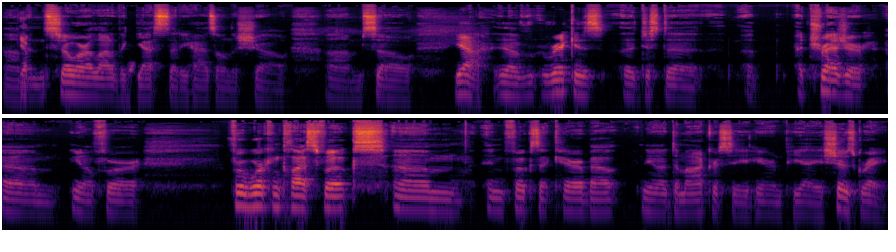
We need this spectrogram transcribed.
um, Yep. and so are a lot of the guests that he has on the show. Um, so, yeah, uh, Rick is uh, just a, a, a treasure, um, you know, for for working class folks um, and folks that care about you know democracy here in PA. His show's great.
